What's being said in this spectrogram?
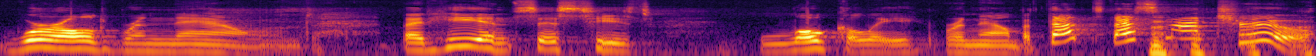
world renowned, but he insists he's locally renowned. But that's that's not true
